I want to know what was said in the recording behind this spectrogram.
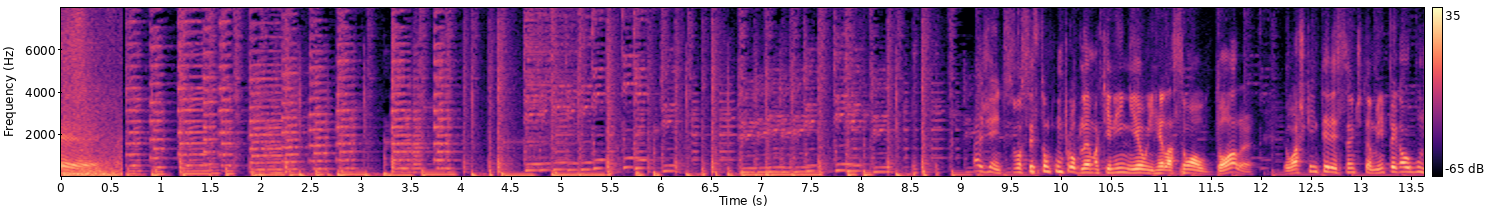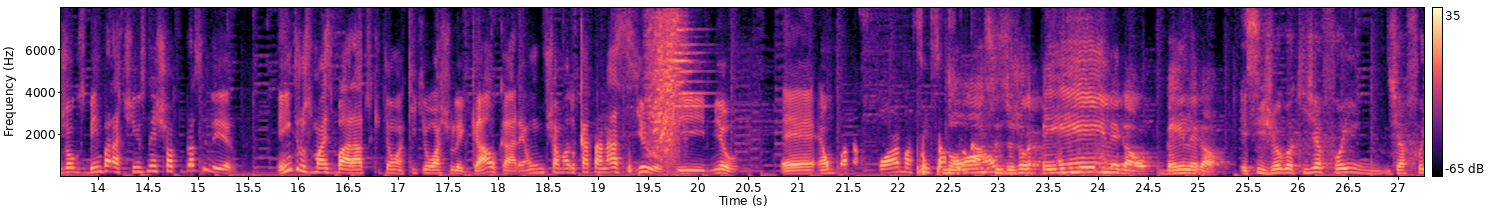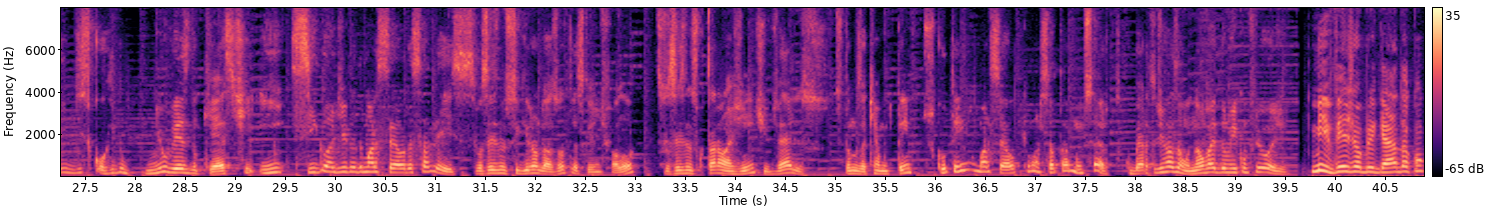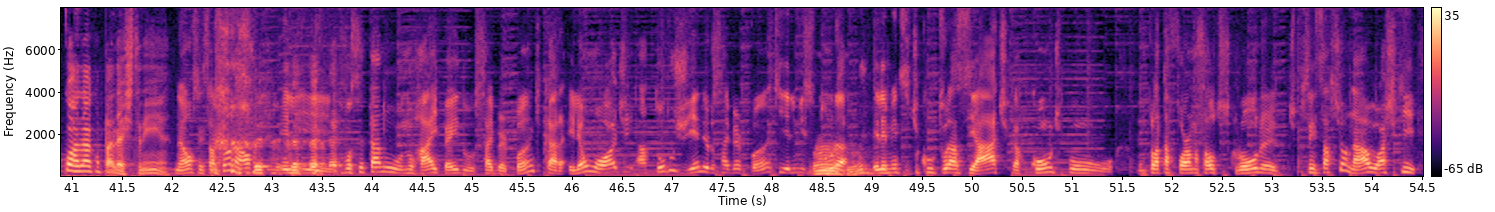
Ah, gente, se vocês estão com um problema que nem eu em relação ao dólar, eu acho que é interessante também pegar alguns jogos bem baratinhos na eShop brasileiro. Entre os mais baratos que estão aqui, que eu acho legal, cara, é um chamado Katana Zero, que, meu, é, é uma plataforma sensacional. Nossa, esse jogo é bem legal, bem legal. Esse jogo aqui já foi, já foi discorrido mil vezes no cast e sigam a dica do Marcel dessa vez. Se vocês não seguiram das outras que a gente falou, se vocês não escutaram a gente, velhos, estamos aqui há muito tempo, escutem o Marcel, porque o Marcel tá muito certo, coberto de razão. Não vai dormir com frio hoje. Me vejo obrigado a concordar com o palestrinha. Não, sensacional. ele, você tá no, no hype aí do Cyberpunk, cara, ele é um ode a todo o gênero Cyberpunk, ele mistura Uhum. elementos de cultura asiática com, tipo, um, plataforma auto-scroller, tipo, sensacional. Eu acho que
